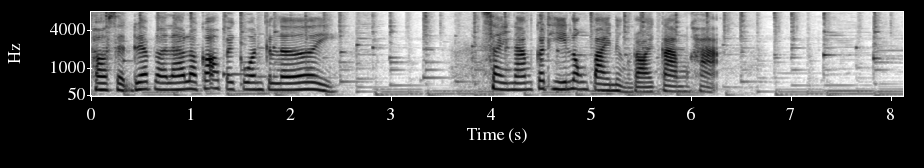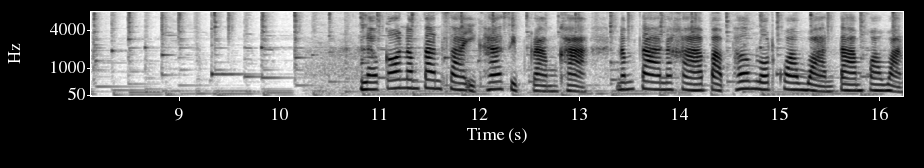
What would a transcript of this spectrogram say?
พอเสร็จเรียบร้อยแล้วเราก็เอาไปกวนกันเลย ใส่น้ำกะทิลงไป 100 กรัมค่ะ แล้วก็น้ำตาลทรายอีก 50 กรัมค่ะ น้ำตาลนะคะ ปรับเพิ่มลดความหวานตามความหวาน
